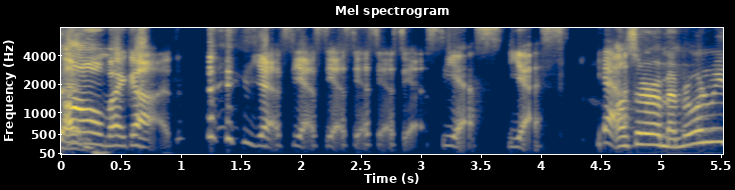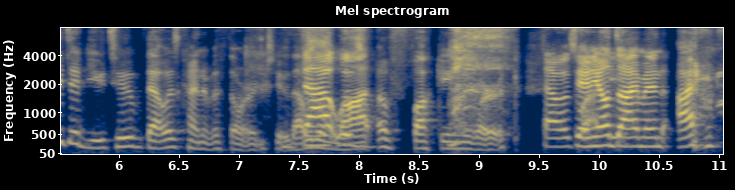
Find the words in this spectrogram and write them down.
Oh my god. yes, yes, yes, yes, yes, yes, yes, yes. Yeah. Also, remember when we did YouTube? That was kind of a thorn too. That, That was a was- lot of fucking work. that was Danielle wacky. Diamond, I don't know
